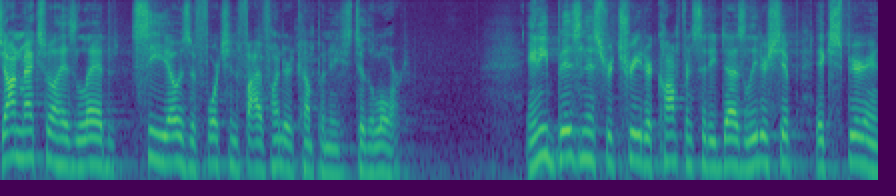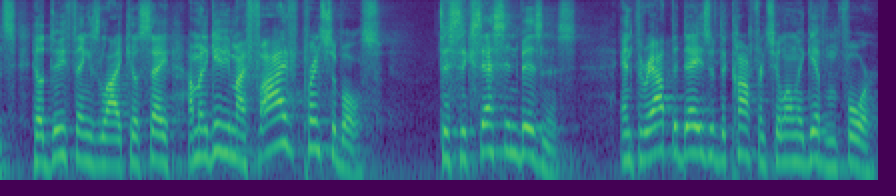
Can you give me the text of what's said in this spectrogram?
John Maxwell has led CEOs of Fortune 500 companies to the Lord. Any business retreat or conference that he does, leadership experience, he'll do things like he'll say, I'm going to give you my five principles to success in business. And throughout the days of the conference, he'll only give them four.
